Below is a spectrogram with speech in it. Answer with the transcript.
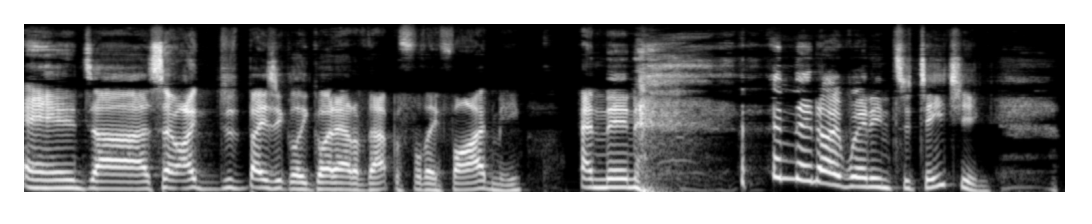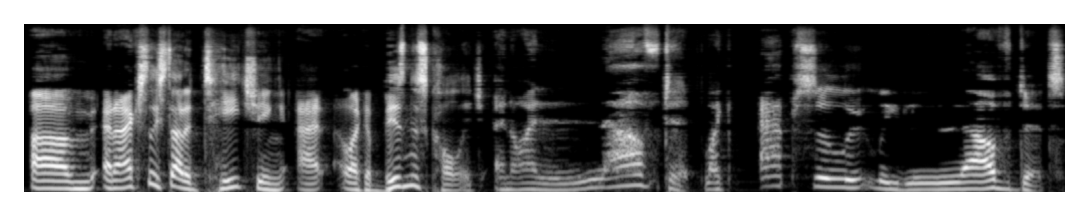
And uh, so I just basically got out of that before they fired me, and then and then I went into teaching. Um, and I actually started teaching at like a business college, and I loved it, like absolutely loved it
